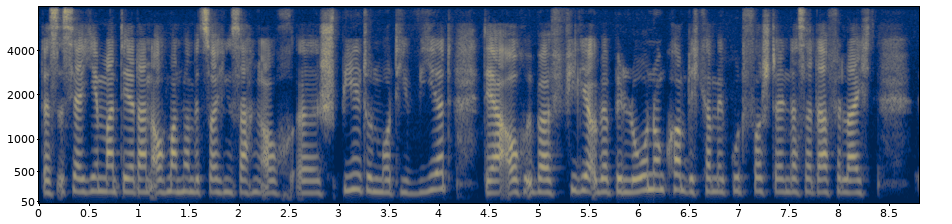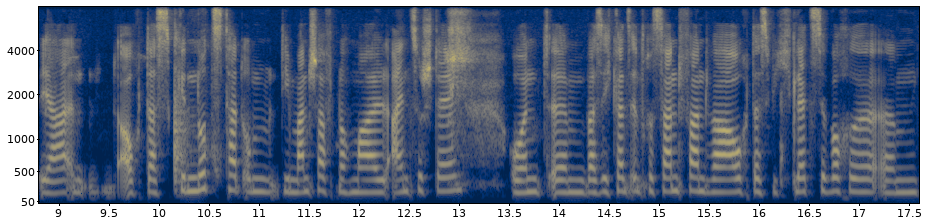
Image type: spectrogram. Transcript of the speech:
das ist ja jemand, der dann auch manchmal mit solchen Sachen auch äh, spielt und motiviert, der auch über viel ja über Belohnung kommt. Ich kann mir gut vorstellen, dass er da vielleicht ja auch das genutzt hat, um die Mannschaft nochmal einzustellen. Und ähm, was ich ganz interessant fand, war auch, dass ich letzte Woche ähm,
